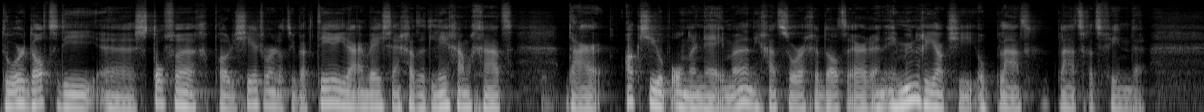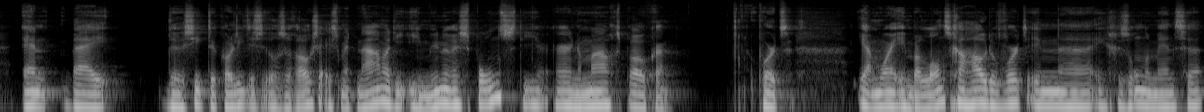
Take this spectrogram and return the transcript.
doordat die uh, stoffen geproduceerd worden, dat die bacteriën daar aanwezig zijn, gaat het lichaam gaat daar actie op ondernemen. Die gaat zorgen dat er een immuunreactie op plaats, gaat vinden. En bij de ziekte colitis ulcerosa is met name die immuunrespons, die er normaal gesproken wordt, ja, mooi in balans gehouden wordt in, uh, in gezonde mensen,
